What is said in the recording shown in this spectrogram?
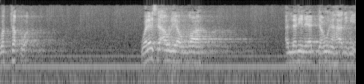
والتقوى. وليس أولياء الله الذين يدعون هذه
